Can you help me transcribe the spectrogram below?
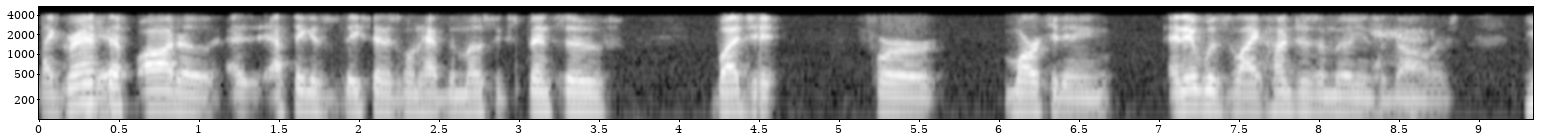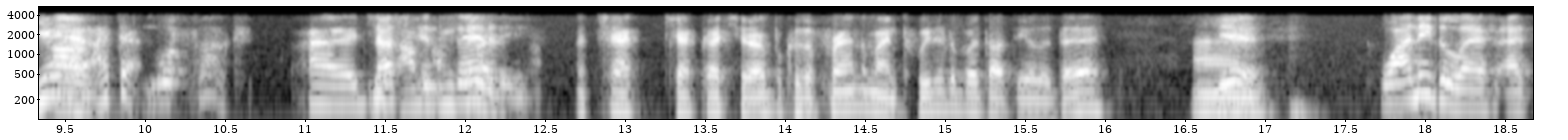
Like Grand Yeah. Theft Auto, I- think they said it's going to have the most expensive budget for marketing, and it was like hundreds of millions of dollars. Yeah, Um, I thought. well, fuck. Uh, That's I'm, I'm gonna check check that shit out because a friend of mine tweeted about that the other day. Um, yeah. Well, I need to laugh at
